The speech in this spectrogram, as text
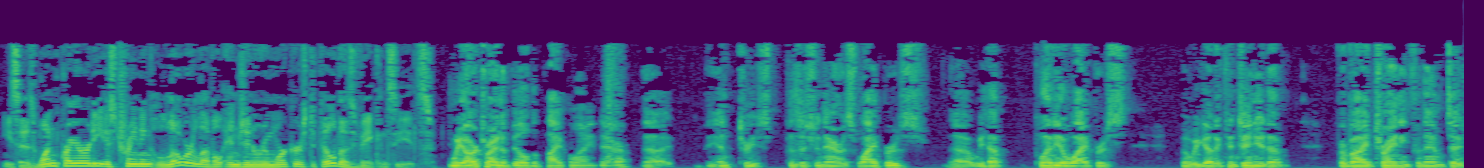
He says one priority is training lower level engine room workers to fill those vacancies. We are trying to build a pipeline there. Uh, the entry position there is wipers. Uh, we have plenty of wipers, but we got to continue to provide training for them to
